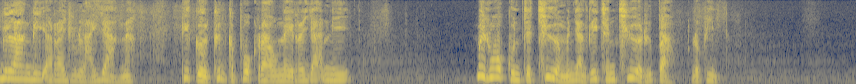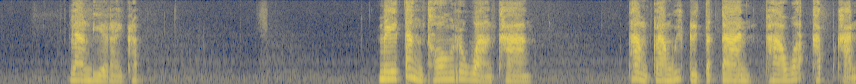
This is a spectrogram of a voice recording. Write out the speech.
มีลางดีอะไรอยู่หลายอย่างนะ ที่เกิดขึ้นกับพวกเราในระยะนี้ ไม่รู้ว่าคุณจะเชื่อมันอย่างที่ฉันเชื่อหรือเปล่าระพินลางดีอะไรครับ เมตั้งท้องระหว่างทางท่ามกลางวิกฤตการณ์ภาวะขับขัน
